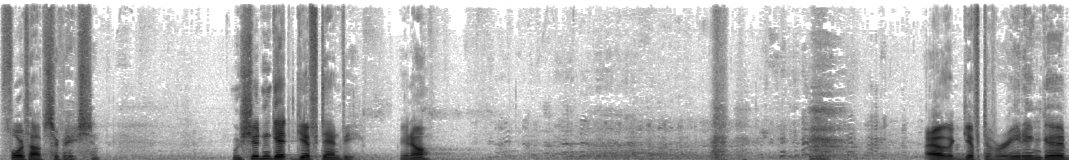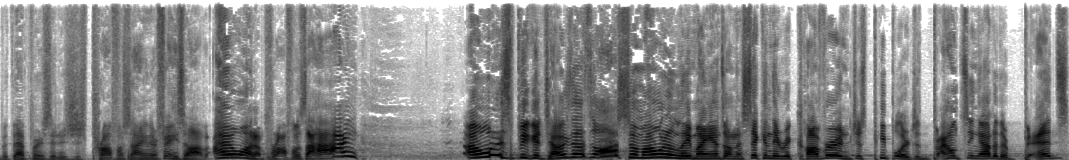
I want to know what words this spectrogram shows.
Fourth observation we shouldn't get gift envy, you know? I have the gift of reading good, but that person is just prophesying their face off. I want to prophesy. I want to speak in tongues. That's awesome. I want to lay my hands on the sick and they recover, and just people are just bouncing out of their beds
